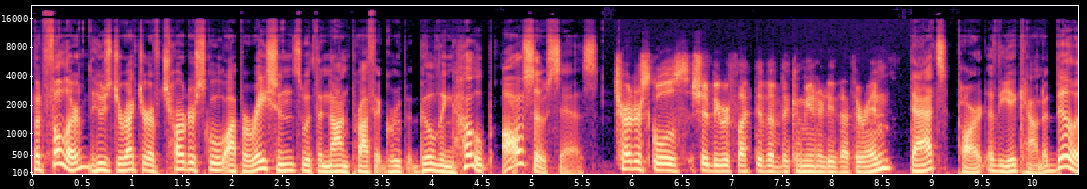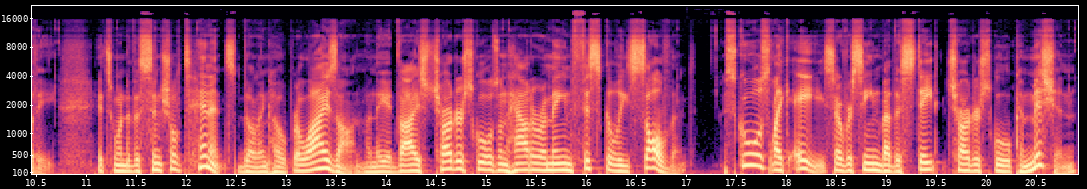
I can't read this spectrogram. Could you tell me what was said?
But Fuller, who's director of charter school operations with the nonprofit group Building Hope, also says Charter schools should be reflective of the community that they're in. that's part of the accountability. It's one of the central tenets Building Hope relies on when they advise charter schools on how to remain fiscally solvent. Schools like ACE, overseen by the State Charter School Commission,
